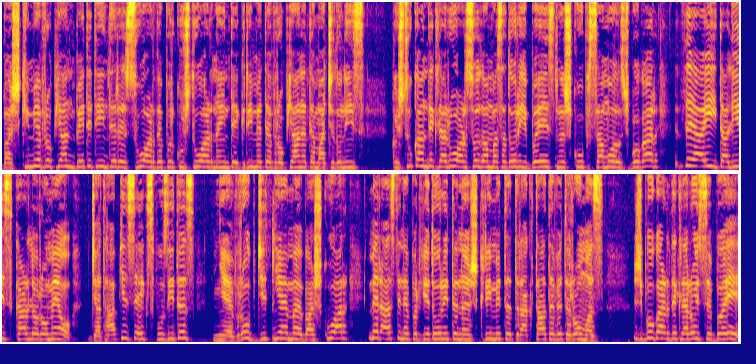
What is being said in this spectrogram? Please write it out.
Bashkimi Evropian mbetet i interesuar dhe përkushtuar në integrimet evropiane të Maqedonisë, kështu kanë deklaruar sot ambasadori i BE-së në Shkup, Samuel Zhbogar dhe ai i Italisë, Carlo Romeo, gjatë hapjes së ekspozitës Një Evropë gjithnjë e më e bashkuar me rastin e përvjetorit të nënshkrimit të Traktateve të Romës. Zhbogar deklaroi se BE,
